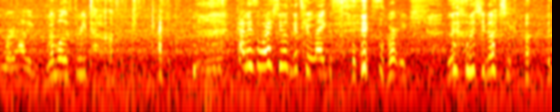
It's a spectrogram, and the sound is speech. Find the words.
you were having. Remember the three tacos? Kali swore she was getting like six. Sorry. Little did she know she got three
